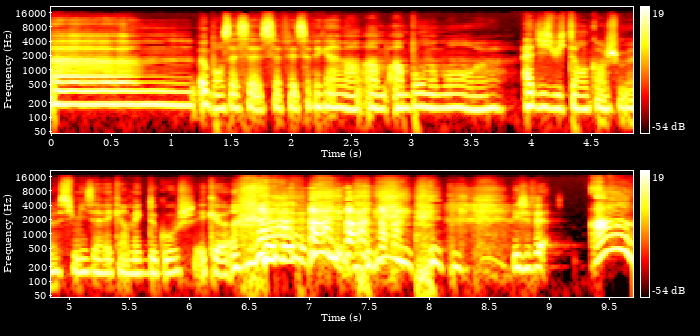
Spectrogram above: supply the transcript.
Euh, bon, ça, ça, ça, fait, ça fait quand même un, un bon moment euh, à 18 ans quand je me suis mise avec un mec de gauche et que et j'ai fait ah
